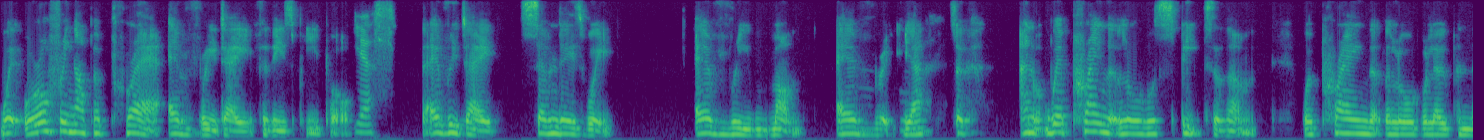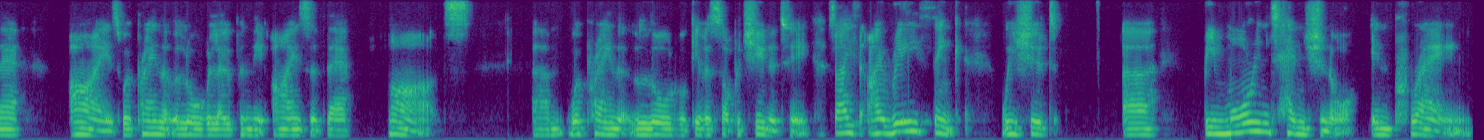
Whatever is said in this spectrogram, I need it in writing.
we're, we're offering up a prayer every day for these people. Yes every day, seven days a week, every month, every, mm-hmm. yeah. So, and we're praying that the Lord will speak to them. We're praying that the Lord will open their eyes. We're praying that the Lord will open the eyes of their hearts. Um, we're praying that the Lord will give us opportunity. So I, th- I really think we should uh, be more intentional in praying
